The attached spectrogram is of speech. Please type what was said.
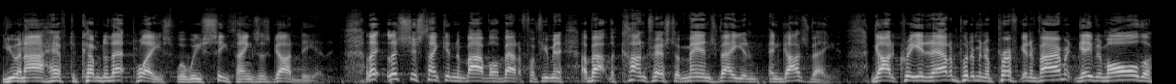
You and I have to come to that place where we see things as God did. Let, us just think in the Bible about it for a few minutes about the contrast of man's value and God's value. God created Adam, put him in a perfect environment, gave him all the,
